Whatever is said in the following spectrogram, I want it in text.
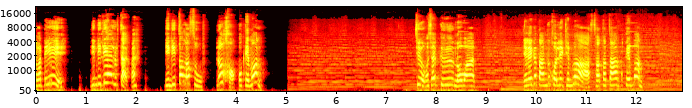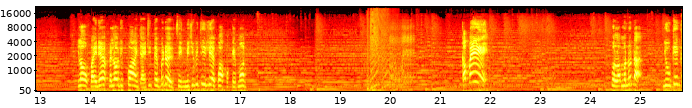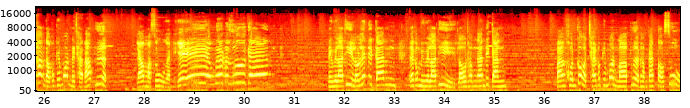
สวัสดี ยินดีที่ได้รู้จักนะ ยินดีต้อนรับสู่โลกของโปเกมอน ชื่อของฉันคือโลวาน ยังไงก็ตามทุกคนเรียกฉันว่าศาสตราจารย์โปเกมอน โลกใบเนี้ยเป็นโลกที่กว้างใหญ่ที่เต็มไปด้วยสิ่งมีชีวิตที่เรียกว่าโปเกมอนกัปปี้พวกเรามนุษย์อะอยู่เคียงข้างกับโปเกมอนในฐานะเพื่อน แล้วมาสู้กัน เย้เอาเพื่อนมาสู้กัน ในเวลาที่เราเล่นด้วยกัน แล้วก็มีเวลาที่เราทำงานด้วยกัน บางคนก็ใช้โปเกมอนมาเพื่อทำการต่อสู้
